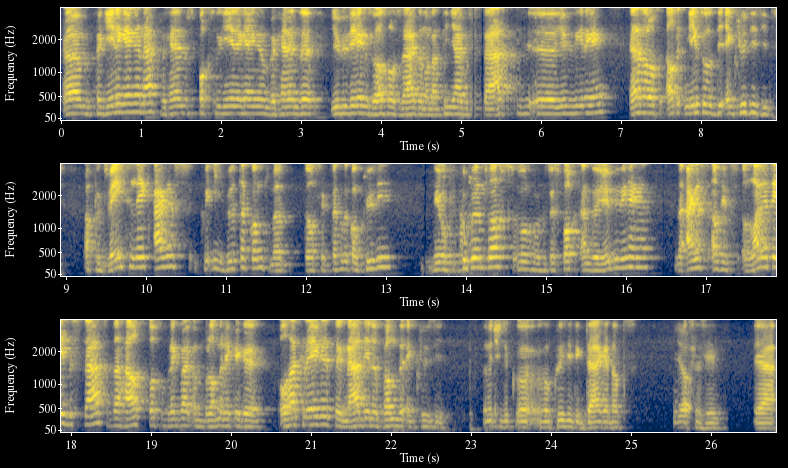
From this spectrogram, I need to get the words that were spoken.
ehm, verenigingen hebt, beginnende sportverenigingen, beginnende jeugdbewegingen, zoals wel zei, dat nog maar tien jaar bestaat, die uh, jeugdbeweging, en dat je nog altijd meer zo die inclusie ziet. Dat verdwijnt gelijk ergens, ik weet niet hoe dat komt, maar dat was toch de conclusie die overkoepelend was over de sport en de jeugdbewegingen. Dat ergens, als iets lange tijd bestaat, dat haalt toch blijkbaar een belangrijkere rol gaat krijgen ten nadele van de inclusie. Een beetje de conclusie die ik daarin had, had gezien. Ja,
